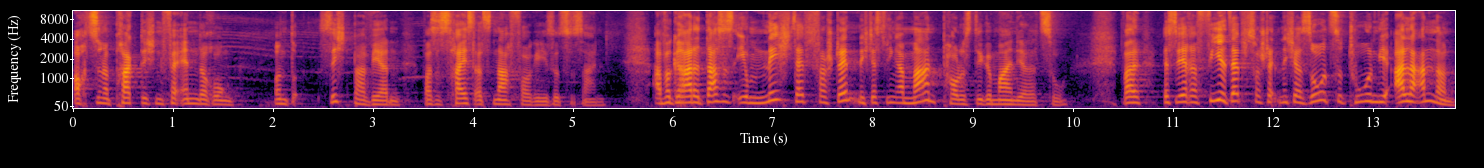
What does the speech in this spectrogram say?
auch zu einer praktischen Veränderung und sichtbar werden, was es heißt, als Nachfolger Jesu zu sein. Aber gerade das ist eben nicht selbstverständlich, deswegen ermahnt Paulus die Gemeinde dazu. Weil es wäre viel selbstverständlicher, so zu tun wie alle anderen.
